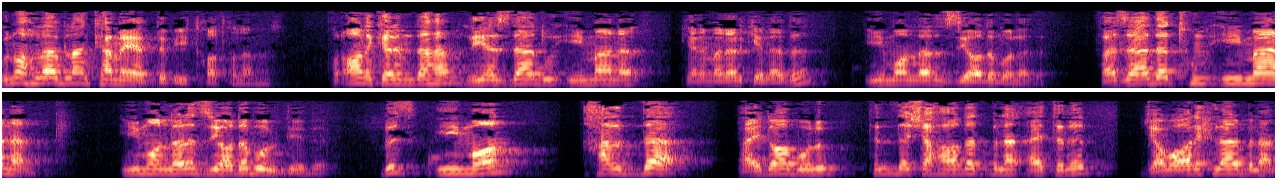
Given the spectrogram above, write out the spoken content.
gunohlar bilan kamayadi deb e'tiqod qilamiz. Qur'oni karimda ham liyazdadu imana kalimalar keladi iymonlari ziyoda bo'ladi. Fazadathum imanan iymonlari ziyoda bo'ldi dedi. Biz iymon qalbda paydo bo'lib tilda shahodat bilan aytilib javorihlar bilan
